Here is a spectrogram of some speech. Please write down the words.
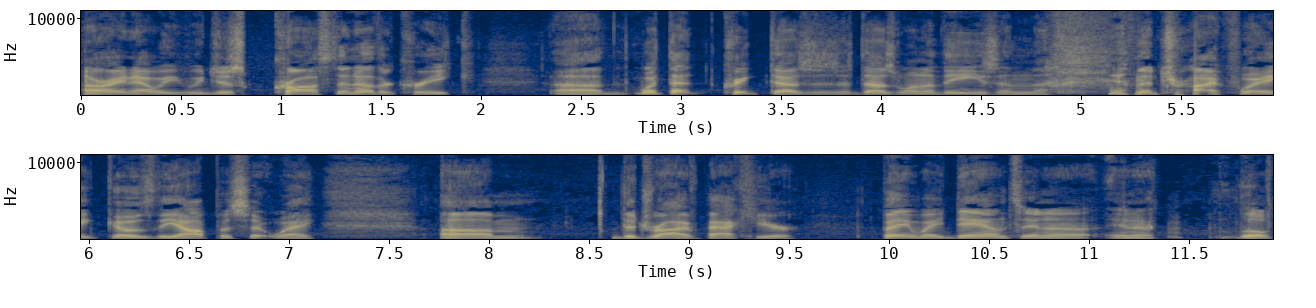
All right, now we, we just crossed another creek. Uh, what that creek does is it does one of these and the, and the driveway goes the opposite way. Um, the drive back here. But anyway, Dan's in a in a little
